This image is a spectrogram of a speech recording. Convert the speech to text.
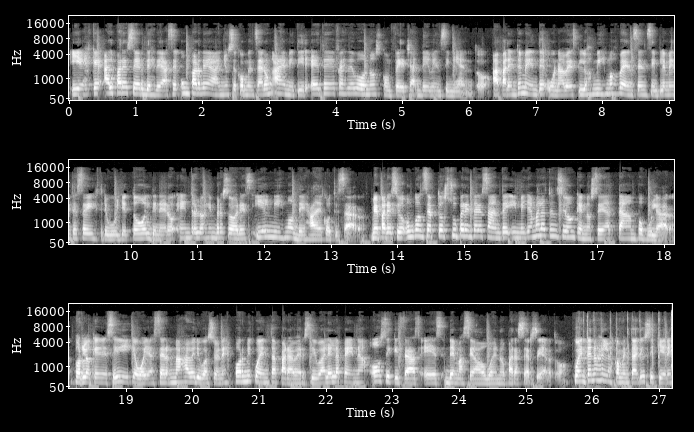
Y es que al parecer desde hace un par de años se comenzaron a emitir ETFs de bonos con fecha de vencimiento. Aparentemente, una vez los mismos vencen, simplemente se distribuye todo el dinero entre los inversores y el mismo deja de cotizar. Me pareció un concepto súper interesante y me llama la atención que no sea tan popular, por lo que decidí que voy a hacer más averiguaciones por mi cuenta para ver si vale la pena o si quizás es demasiado bueno para ser cierto. Cuéntenos en los comentarios si quieren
